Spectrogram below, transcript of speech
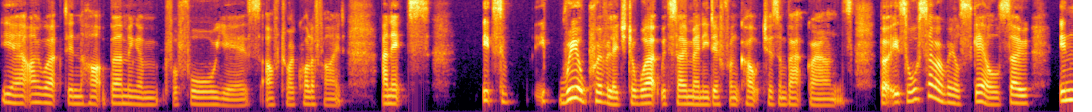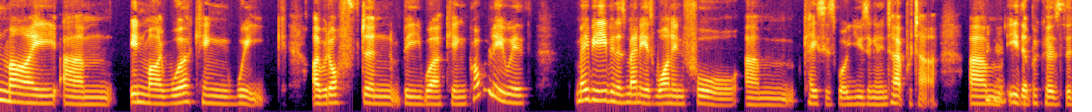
Yeah, I worked in Heart Birmingham for four years after I qualified, and it's it's a real privilege to work with so many different cultures and backgrounds, but it's also a real skill. So in my um, in my working week, I would often be working probably with maybe even as many as one in four um, cases were using an interpreter um, mm-hmm. either because the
